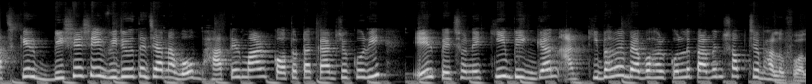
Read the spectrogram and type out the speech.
আজকের বিশেষ এই ভিডিওতে জানাব ভাতের মার কতটা কার্যকরী, এর পেছনে কি বিজ্ঞান আর কীভাবে ব্যবহার করলে পাবেন সবচেয়ে ভালো ফল?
